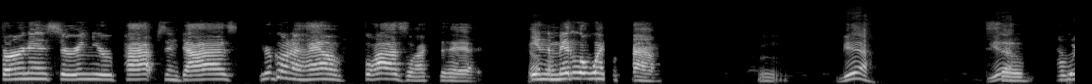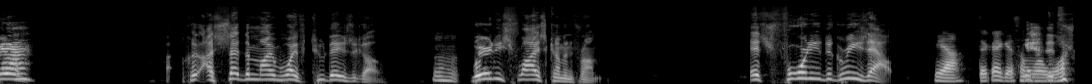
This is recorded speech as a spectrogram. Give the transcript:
furnace or in your pipes and dies, you're going to have flies like that in the middle of winter time. Mm. Yeah, Yeah, So, for real. yeah, 'Cause I said to my wife two days ago, Mhm. where are these flies coming from? It's 40 degrees out. Yeah, they're gonna get somewhere warm. It's,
